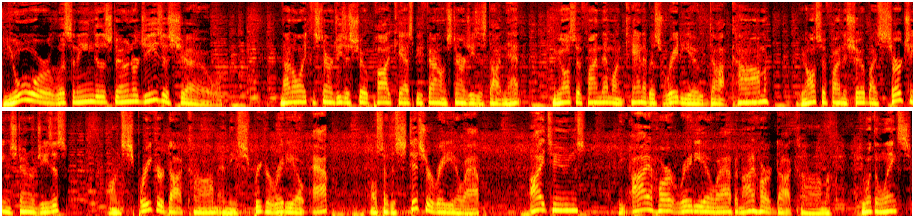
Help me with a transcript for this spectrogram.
You're listening to the Stoner Jesus Show. Not only can Stoner Jesus Show podcast be found on stonerjesus.net, you can also find them on cannabisradio.com. You can also find the show by searching Stoner Jesus on Spreaker.com and the Spreaker Radio app, also the Stitcher Radio app, iTunes, the iHeartRadio app, and iHeart.com. If you want the links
